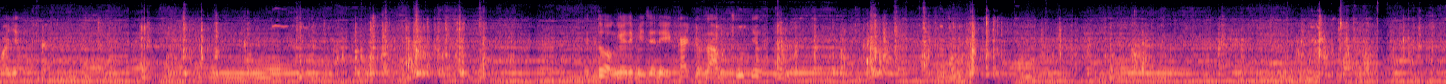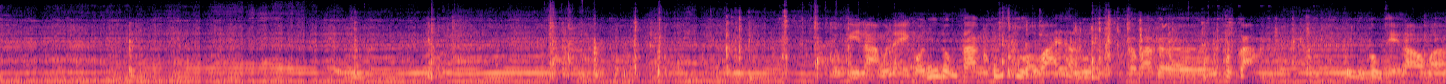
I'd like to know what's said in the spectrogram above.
Thiếu chút cho. Qua nhé cái tường kia thì mình sẽ để cách nó ra một chút nhé khi làm cái này có những động tác nó cũng thừa vãi ra luôn. Các bác uh, thông cảm. Mình cũng không thể nào mà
